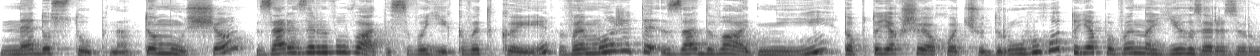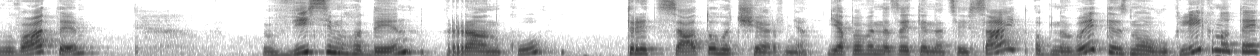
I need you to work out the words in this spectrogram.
недоступна. Тому що зарезервувати свої квитки ви можете за два дні. Тобто, якщо я хочу другого, то я повинна їх зарезервувати в 8 годин ранку 30 червня. Я повинна зайти на цей сайт, обновити, знову клікнути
